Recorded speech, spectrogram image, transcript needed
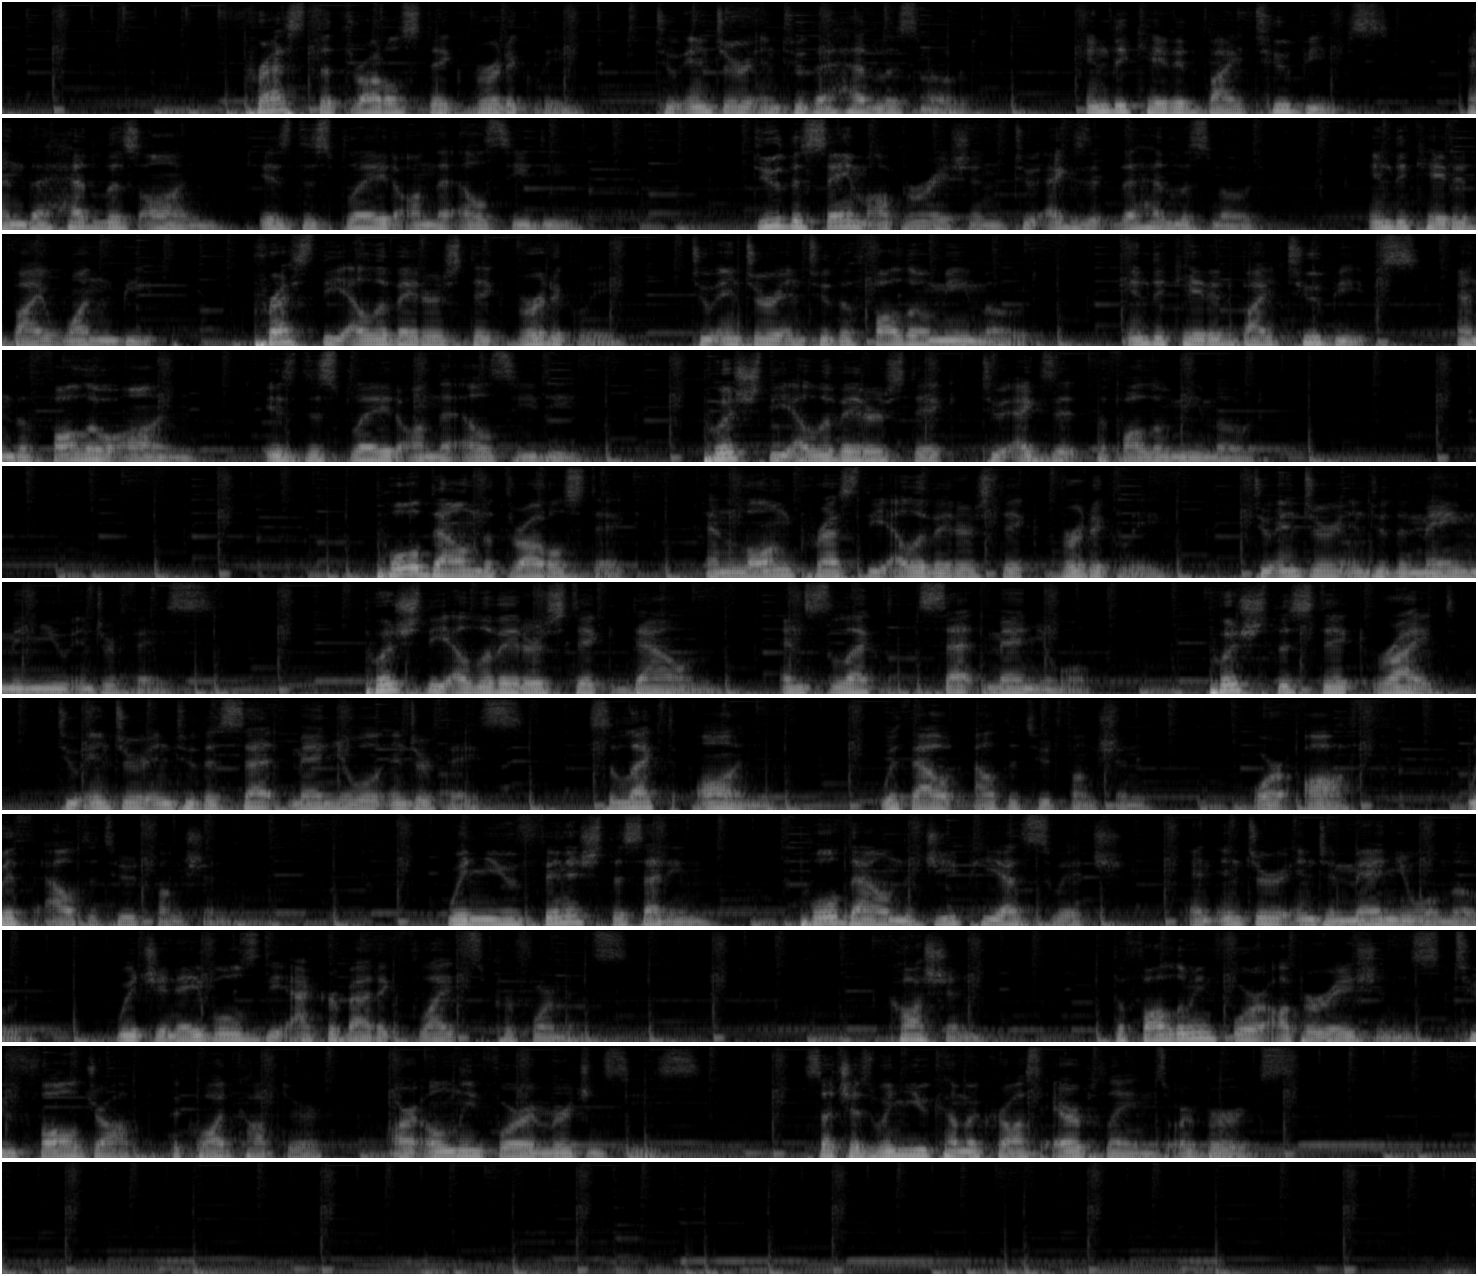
Press the throttle stick vertically to enter into the headless mode, indicated by two beeps, and the headless on is displayed on the LCD. Do the same operation to exit the headless mode, indicated by one beep. Press the elevator stick vertically to enter into the follow me mode, indicated by two beeps, and the follow on is displayed on the LCD. Push the elevator stick to exit the follow me mode. Pull down the throttle stick and long press the elevator stick vertically to enter into the main menu interface. Push the elevator stick down and select Set Manual. Push the stick right to enter into the Set Manual interface. Select On without altitude function or Off with altitude function. When you finish the setting, pull down the GPS switch and enter into manual mode, which enables the acrobatic flight's performance. Caution. The following four operations to fall drop the quadcopter are only for emergencies, such as when you come across airplanes or birds.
